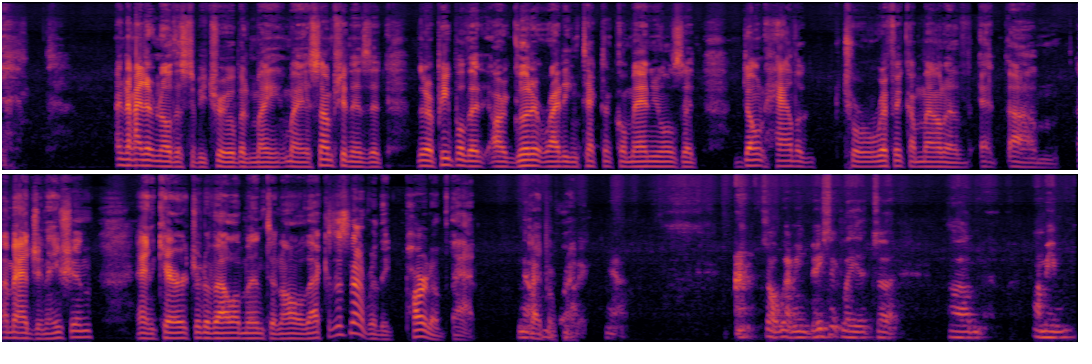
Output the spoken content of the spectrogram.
and I don't know this to be true, but my my assumption is that there are people that are good at writing technical manuals that don't have a terrific amount of um, imagination and character development and all of that because it's not really part of that No, type of writing. not. writing. So I mean, basically, it's a. Um, I mean,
